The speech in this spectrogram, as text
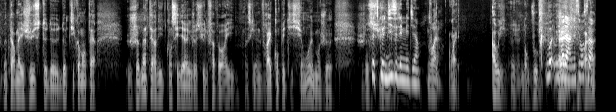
Je me permets juste de, deux petits commentaires. Je m'interdis de considérer que je suis le favori, parce qu'il y a une vraie compétition, et moi je... je C'est ce que disent les médias. Voilà. Ouais. Ah oui, donc vous. voilà, mais c'est pour ça.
